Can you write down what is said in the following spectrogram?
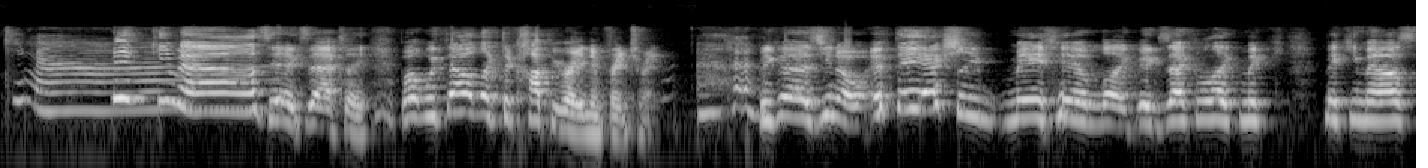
Mickey Mouse. Mickey Mouse. Yeah, exactly. But without like the copyright infringement. Because, you know, if they actually made him like exactly like Mick, Mickey Mouse,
